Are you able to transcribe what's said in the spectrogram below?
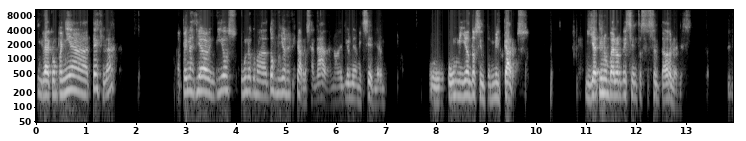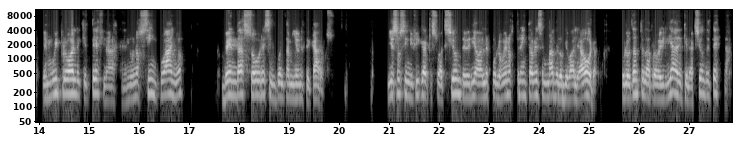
Y la compañía Tesla apenas lleva vendidos 1,2 millones de carros, o sea, nada, no vendió una miseria. Un millón doscientos mil carros. Y ya tiene un valor de 160 dólares. Es muy probable que Tesla en unos 5 años venda sobre 50 millones de carros. Y eso significa que su acción debería valer por lo menos 30 veces más de lo que vale ahora. Por lo tanto, la probabilidad de que la acción de Tesla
